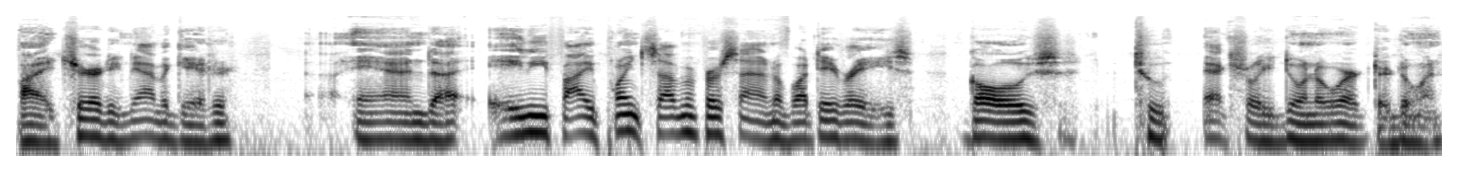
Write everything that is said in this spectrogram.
by Charity Navigator and uh, 85.7% of what they raise goes to actually doing the work they're doing.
